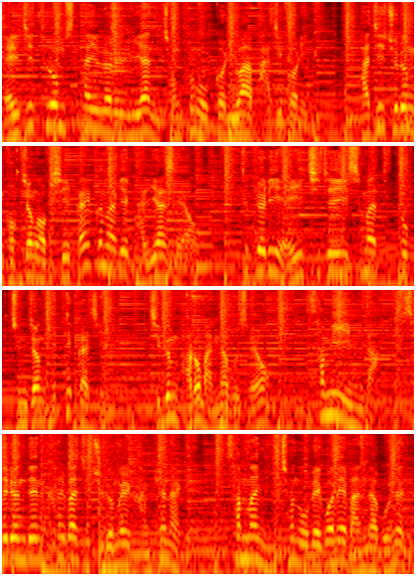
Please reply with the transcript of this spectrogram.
LG 트롬 스타일러를 위한 정품 옷걸이와 바지걸이. 바지 주름 걱정 없이 깔끔하게 관리하세요. 특별히 HJ 스마트톡 증정 혜택까지. 지금 바로 만나보세요. 3위입니다. 세련된 칼바지 주름을 간편하게 32,500원에 만나보는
